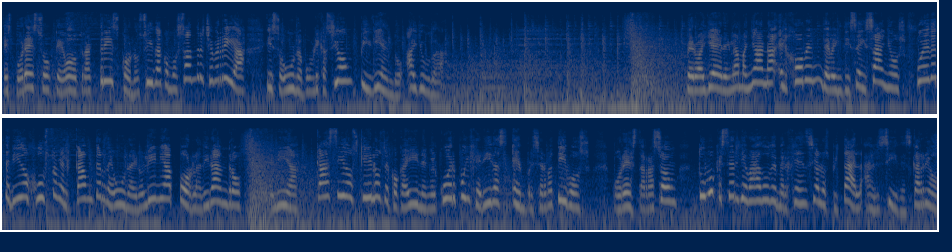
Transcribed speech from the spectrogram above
Es por eso que otra actriz conocida como Sandra Echeverría hizo una publicación pidiendo ayuda. Pero ayer en la mañana el joven de 26 años fue detenido justo en el counter de una aerolínea por la Dirandro. Tenía casi dos kilos de cocaína en el cuerpo ingeridas en preservativos. Por esta razón, tuvo que ser llevado de emergencia al hospital Alcides Carrión.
